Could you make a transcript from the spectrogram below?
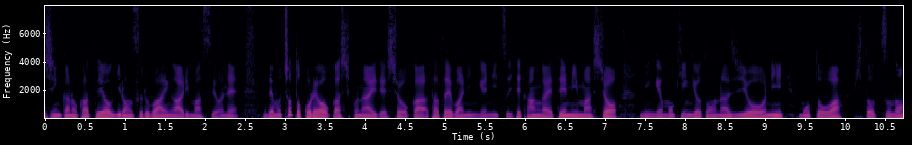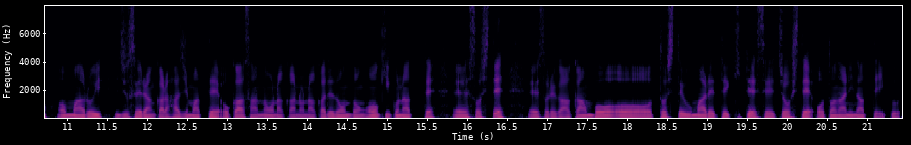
進化の過程を議論する場合がありますよね。でもちょっとこれはおかしくないでしょうか。例えば人間について考えてみましょう。人間も金魚と同じように元は一つの丸い受精卵から始まってお母さんのお腹の中でどんどん大きくなって、えー、そして、えー、それが赤ん坊として生まれてきて成長して大人になっていく。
